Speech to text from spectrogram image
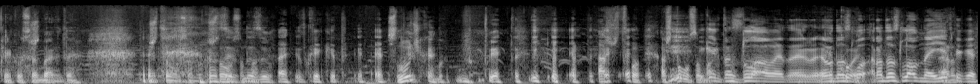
Как у собак-то. Что у собак? Что у собак? Называют, как это... Случка? Это А что? А что у собак? Как-то слово это. родосло- Родословное есть какая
